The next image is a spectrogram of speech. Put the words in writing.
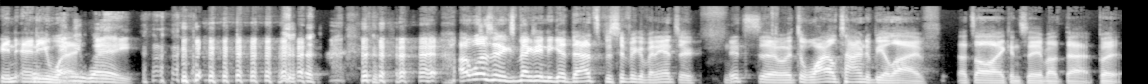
in any In way. Any way. I wasn't expecting to get that specific of an answer. It's uh, it's a wild time to be alive. That's all I can say about that. But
